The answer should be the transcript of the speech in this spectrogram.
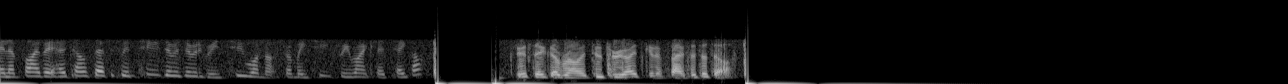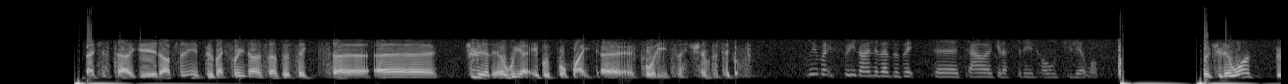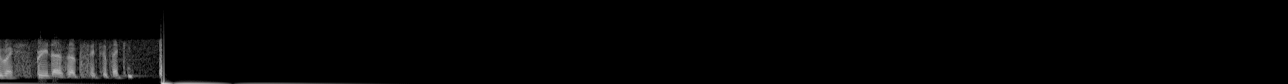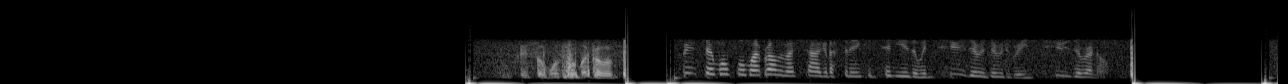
KLM 58 Hotel, surface wind 200 degrees, 21 knots, runway 23 right, cleared takeoff. Clear takeoff runway 23 right, Unit 5 total. Manchester, good afternoon. Good back 39, sound perfect. Uh, uh, Juliet, uh, we are able for my uh, 40 international for takeoff. Blue Max 39 November Victor Tower, good afternoon, hold Juliet 1. So Juliet 1, Blue Max 39, sound perfect. Thank you. Brimstone 14 Mike Bravo. Brimstone 14 Mike Bravo, Max Tower, good afternoon, continue, the wind 200 degrees, 20 knots.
